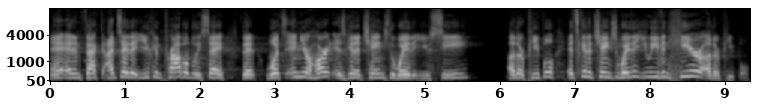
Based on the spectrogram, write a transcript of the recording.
And, and in fact, I'd say that you can probably say that what's in your heart is going to change the way that you see other people. It's going to change the way that you even hear other people.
